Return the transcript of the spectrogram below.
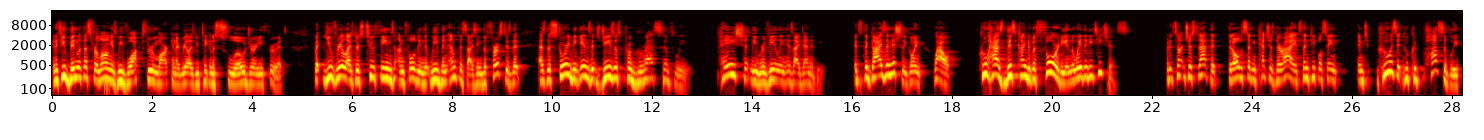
And if you've been with us for long as we've walked through Mark, and I realize we've taken a slow journey through it, but you've realized there's two themes unfolding that we've been emphasizing. The first is that as the story begins, it's Jesus progressively, patiently revealing his identity. It's the guys initially going, wow, who has this kind of authority in the way that he teaches? But it's not just that, that, that all of a sudden catches their eye. It's then people saying, and who is it who could possibly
